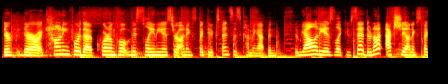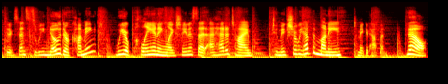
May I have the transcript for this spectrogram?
They're they're accounting for the quote unquote miscellaneous or unexpected expenses coming up. And the reality is, like you said, they're not actually unexpected expenses. We know they're coming. We are planning, like Shayna said, ahead of time to make sure we have the money to make it happen. Now,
